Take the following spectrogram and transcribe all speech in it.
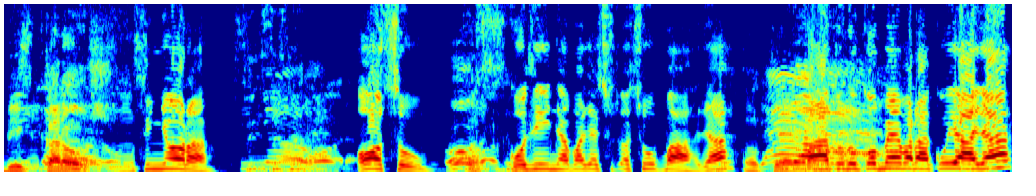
Mm, Senhora. Osso. Cozinha para su- sopa, ya? Ok. Para tudo comer para cuidar, ya?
